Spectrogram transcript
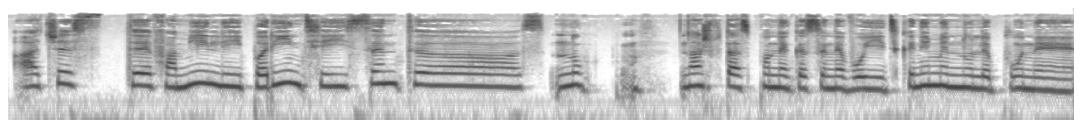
aceste familii, părinții sunt uh, nu n-aș putea spune că sunt nevoiți, că nimeni nu le pune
